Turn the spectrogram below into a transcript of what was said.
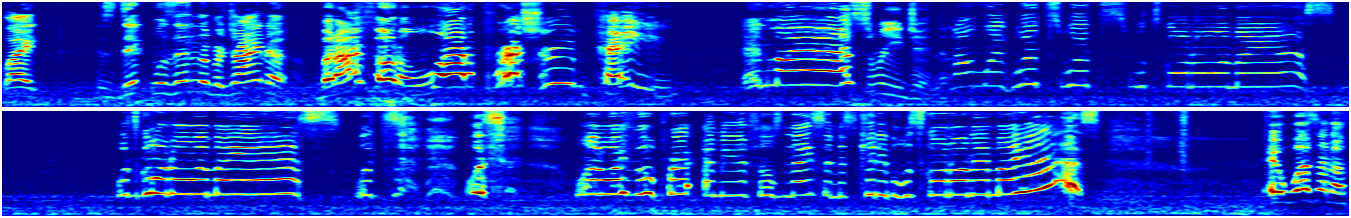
like his dick was in the vagina, but I felt a lot of pressure and pain in my ass region. And I'm like, what's what's what's going on in my ass? What's going on in my ass? What's what's why do I feel pre- I mean it feels nice and Miss Kitty, but what's going on in my ass? It wasn't a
